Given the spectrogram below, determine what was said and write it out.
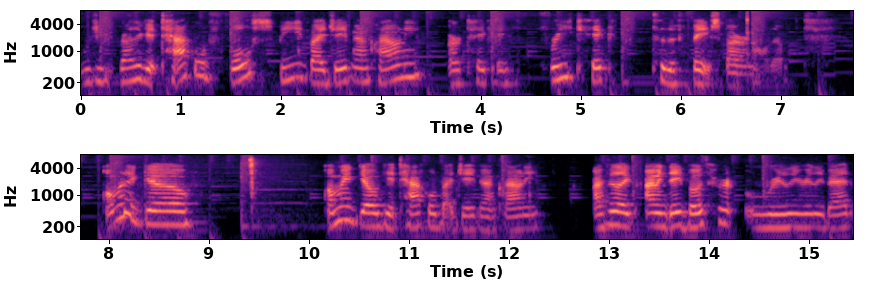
would you rather get tackled full speed by Jadeveon Clowney or take a free kick to the face by Ronaldo? I'm gonna go. I'm gonna go get tackled by Jadeveon Clowney. I feel like I mean they both hurt really really bad,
